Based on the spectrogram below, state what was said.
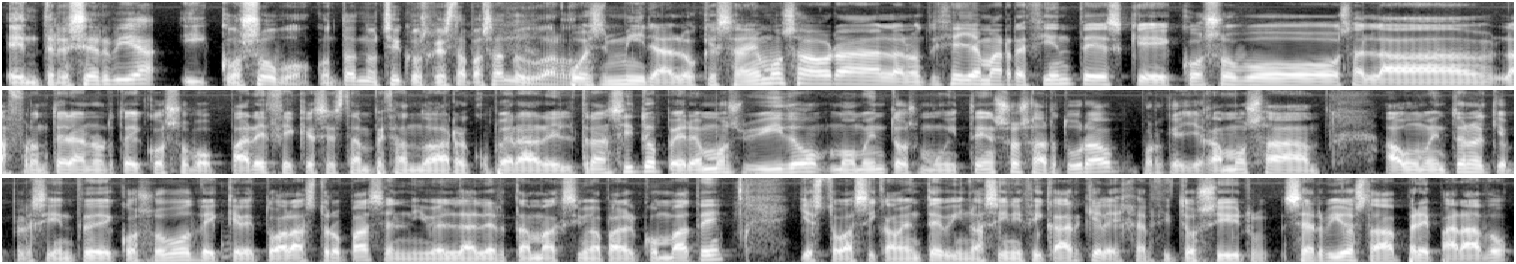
entre Serbia y Kosovo. Contadnos, chicos, ¿qué está pasando, Eduardo? Pues mira, lo que sabemos ahora, la noticia ya más reciente es que Kosovo, o sea, la, la frontera norte de Kosovo parece que se está empezando a recuperar el tránsito, pero hemos vivido momentos muy tensos, Arturo, porque llegamos a, a un momento en el que el presidente de Kosovo decretó a las tropas el nivel de alerta máxima para el combate y esto básicamente vino a significar que el ejército serbio estaba preparado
